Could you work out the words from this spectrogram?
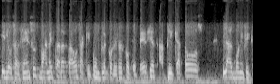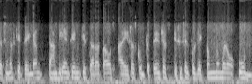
y los ascensos van a estar atados a que cumplan con esas competencias, aplica a todos. Las bonificaciones que tengan también tienen que estar atados a esas competencias. Ese es el proyecto número uno.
